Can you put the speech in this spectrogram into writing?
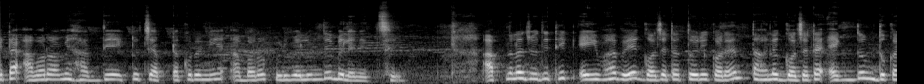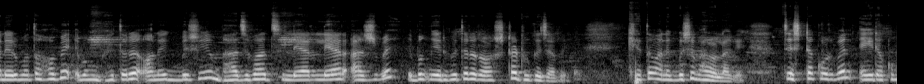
এটা আবারও আমি হাত দিয়ে একটু চ্যাপটা করে নিয়ে আবারও পিড়ি বেলুন দিয়ে বেলে নিচ্ছি। আপনারা যদি ঠিক এইভাবে গজাটা তৈরি করেন, তাহলে গজাটা একদম দোকানের মতো হবে এবং ভেতরে অনেক বেশি ভাজ ভাজ লেয়ার লেয়ার আসবে এবং এর ভিতরে রসটা ঢুকে যাবে। খেতেও অনেক বেশি ভালো লাগে। চেষ্টা করবেন এই রকম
